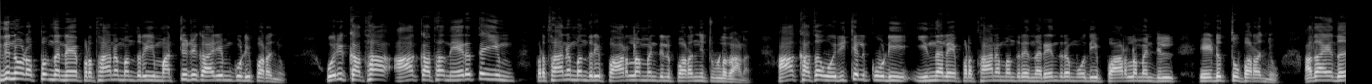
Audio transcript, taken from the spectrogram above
ഇതിനോടൊപ്പം തന്നെ പ്രധാനമന്ത്രി മറ്റൊരു കാര്യം കൂടി പറഞ്ഞു. ഒരു കഥ ആ കഥ നേരത്തെയും പ്രധാനമന്ത്രി പാർലമെന്റിൽ പറഞ്ഞിട്ടുള്ളതാണ്. ആ കഥ ഒരിക്കൽ കൂടി ഇന്നലെ പ്രധാനമന്ത്രി നരേന്ദ്രമോദി പാർലമെന്റിൽ എടുത്തു പറഞ്ഞു. അതായത്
